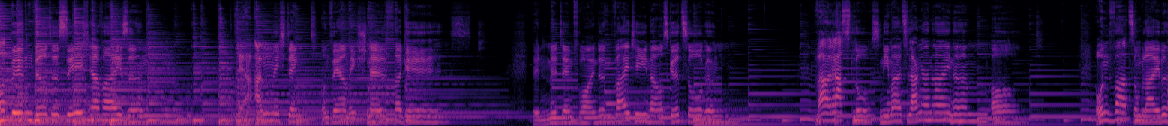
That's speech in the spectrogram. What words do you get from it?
fort bin, wird es sich erweisen. Wer an mich denkt und wer mich schnell vergisst. Bin mit den Freunden weit hinausgezogen. War rastlos, niemals lang an einem Ort. Und war zum Bleiben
